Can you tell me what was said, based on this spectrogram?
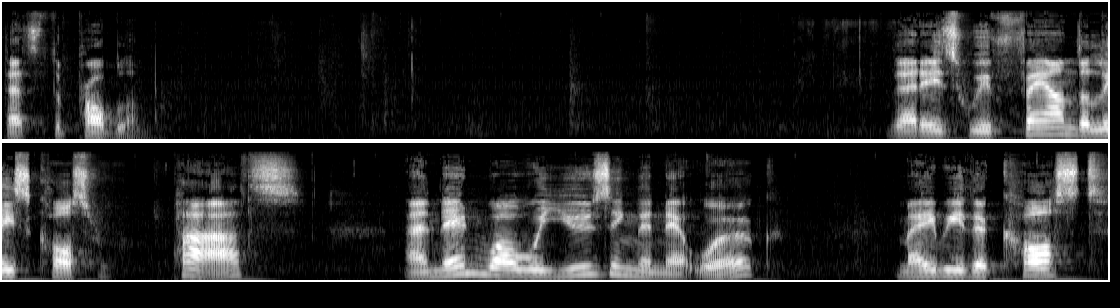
That's the problem. That is, we've found the least cost paths, and then while we're using the network, maybe the cost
